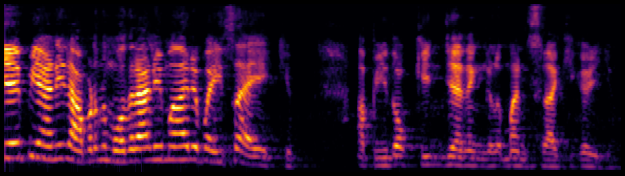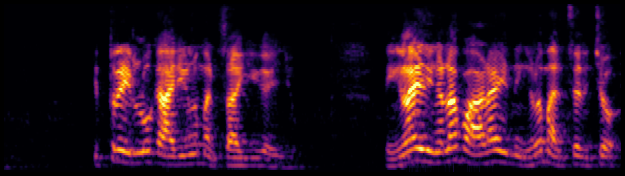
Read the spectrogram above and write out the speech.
ജെ പി ആണെങ്കിൽ അവിടുന്ന് മുതലാളിമാർ പൈസ അയക്കും. അപ്പോൾ ഇതൊക്കെ ജനങ്ങൾ മനസ്സിലാക്കി കഴിഞ്ഞു. ഉള്ളൂ കാര്യങ്ങൾ മനസ്സിലാക്കി കഴിഞ്ഞു. നിങ്ങളായി നിങ്ങളുടെ പാടായി നിങ്ങൾ മത്സരിച്ചോ.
